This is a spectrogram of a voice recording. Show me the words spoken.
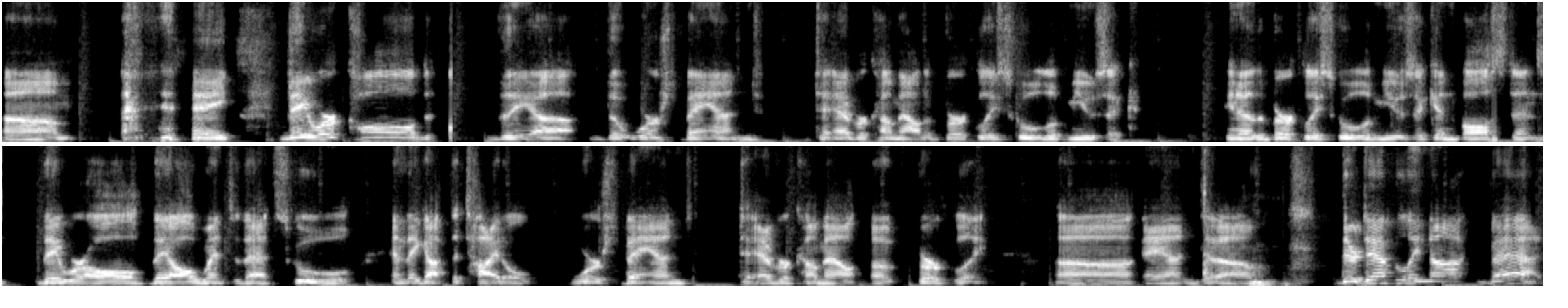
Um, they they were called the uh, the worst band to ever come out of Berklee School of Music. You know, the Berklee School of Music in Boston. They were all they all went to that school and they got the title worst band to ever come out of Berklee. Uh, and um, they're definitely not bad.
